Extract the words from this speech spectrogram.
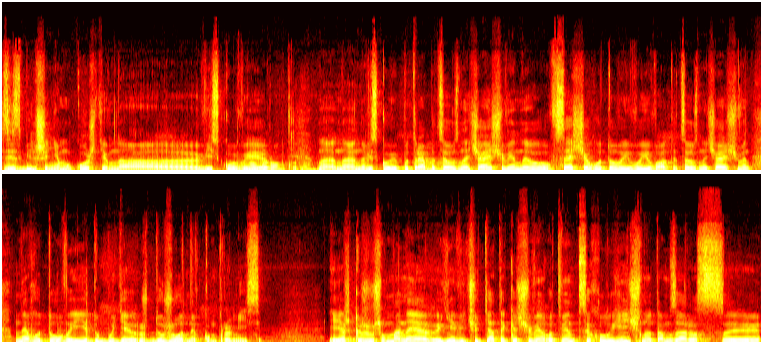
зі збільшенням коштів на е, військові На оборонку. на, на, на військові потреби, це означає, що він е, все ще готовий воювати. Це означає, що він не готовий до будь до жодних компромісів. І я ж кажу, що в мене є відчуття таке, що він от він психологічно там зараз, е,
